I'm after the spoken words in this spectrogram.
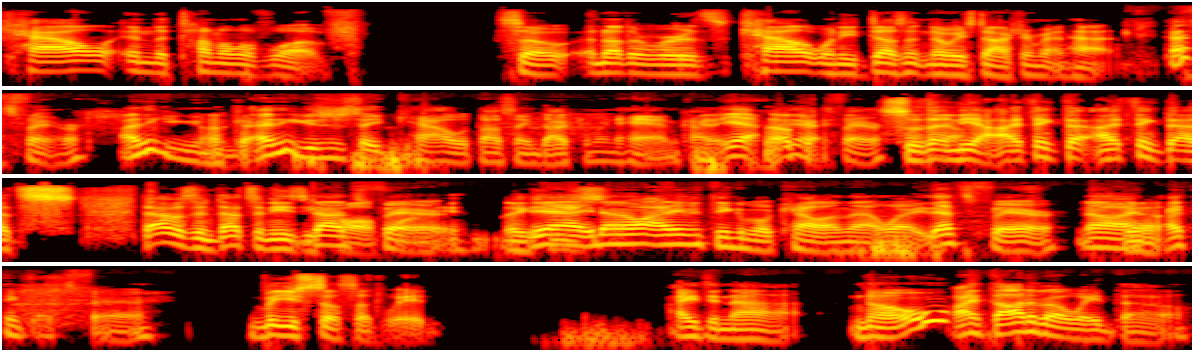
Cal in the Tunnel of Love. So in other words, Cal when he doesn't know he's Doctor Manhattan. That's fair. I think you can. Okay. I think you just say Cal without saying Doctor Manhattan. Kind of. Yeah. Okay. That's fair. So then, yeah, I think that I think that's that was an, that's an easy That's call fair. for me. Like, yeah. he's- No, I didn't even think about Cal in that way. That's fair. No, I, Yeah. I think that's fair. but you still said Wade. I did not. No. I thought about Wade though.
